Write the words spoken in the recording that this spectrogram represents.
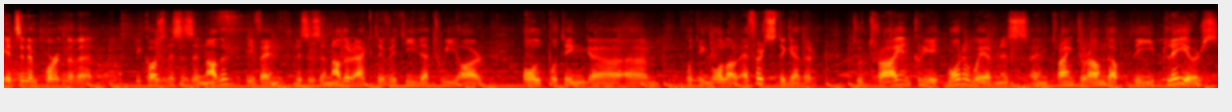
it's an important event. Because this is another event, this is another activity that we are all putting, uh, um, putting all our efforts together to try and create more awareness and trying to round up the players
